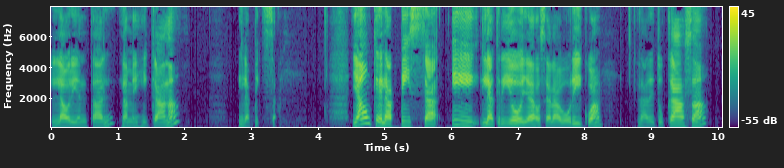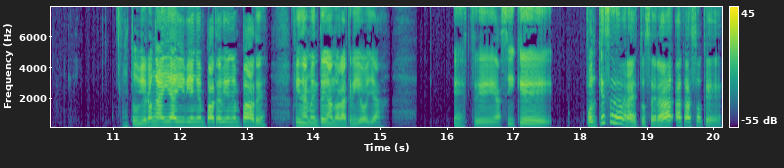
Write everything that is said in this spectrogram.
la oriental, la mexicana y la pizza. Y aunque la pizza y la criolla, o sea, la boricua, la de tu casa, Estuvieron ahí, ahí, bien empate, bien empate. Finalmente ganó la criolla. Este, así que, ¿por qué se deberá esto? ¿Será acaso que,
